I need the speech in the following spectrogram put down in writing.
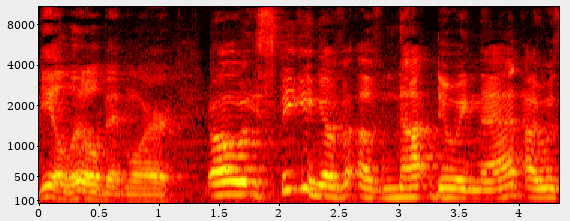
be a little bit more." Oh, speaking of, of not doing that, I was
